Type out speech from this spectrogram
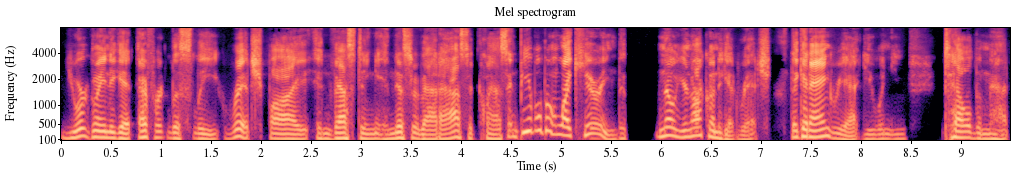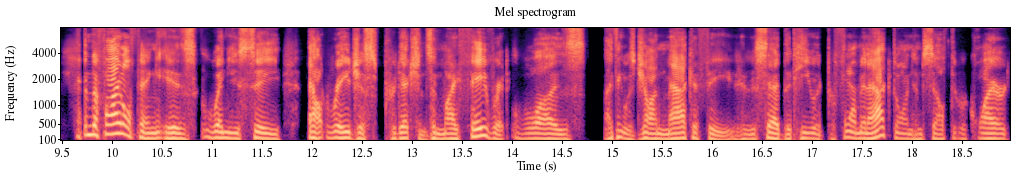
you're going to get effortlessly rich by investing in this or that asset class. And people don't like hearing that no, you're not going to get rich. They get angry at you when you tell them that. And the final thing is when you see outrageous predictions. And my favorite was I think it was John McAfee who said that he would perform an act on himself that required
